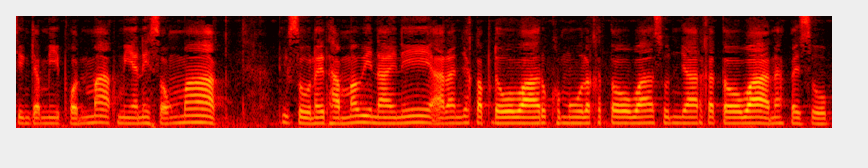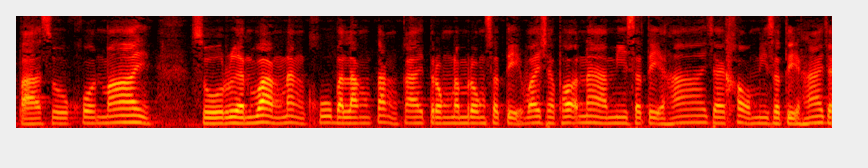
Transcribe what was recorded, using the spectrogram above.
จึงจะมีผลมากมีอานิสงส์มากภิกษุในธรรมวินัยนี้อารัญญกับโดวารุคมูลคโตวาสุญญาคโตวานะไปสู่ป่าสู่โคนไม้สู่เรือนว่างนั่งคู่บาลังตั้งกายตรงดำรงสติไว้เฉพาะหน้ามีสติหายใจเข้ามีสติหายใจ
